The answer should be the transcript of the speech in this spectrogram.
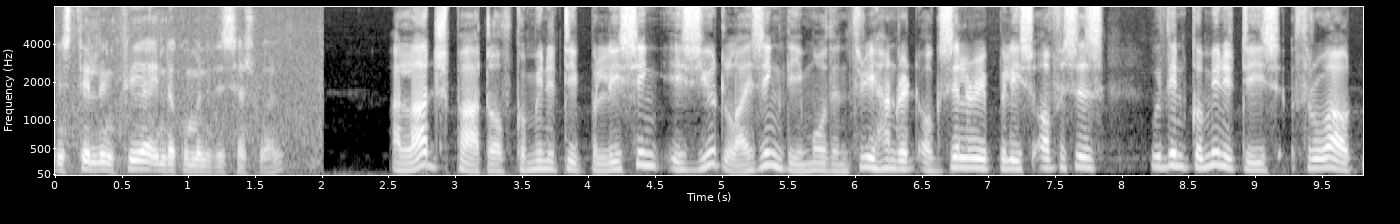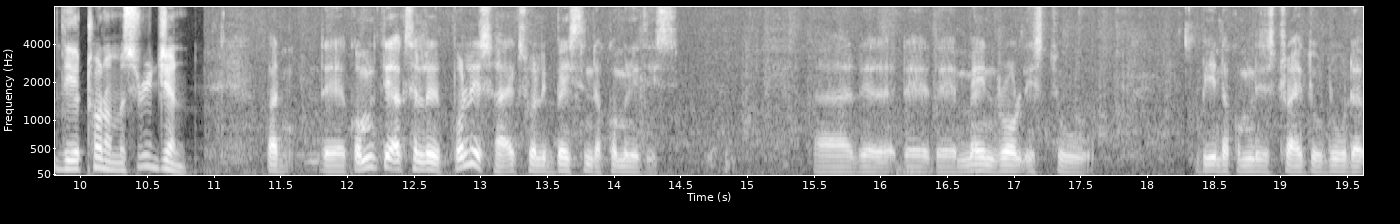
instilling fear in the communities as well. A large part of community policing is utilizing the more than 300 auxiliary police officers within communities throughout the autonomous region. But the community auxiliary police are actually based in the communities. Uh, the, the, the main role is to be in the communities, try to do the,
